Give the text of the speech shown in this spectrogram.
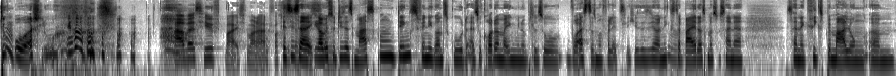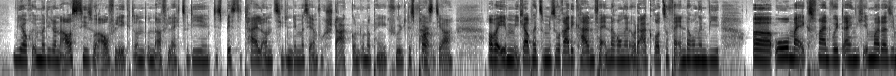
Du Arschloch. aber es hilft manchmal einfach. Es ist, ja, glaube ich, so dieses Masken-Dings finde ich ganz gut. Also gerade wenn man irgendwie nur ein bisschen so weiß, dass man verletzlich ist. Es ist ja nichts dabei, dass man so seine, seine Kriegsbemalung, ähm, wie auch immer die dann aussieht, so auflegt und, und auch vielleicht so die, das beste Teil anzieht, indem man sich einfach stark und unabhängig fühlt. Das Voll. passt ja. Aber eben, ich glaube halt so mit so radikalen Veränderungen oder auch gerade so Veränderungen wie äh, oh, mein Ex-Freund wollte eigentlich immer, dass ich,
